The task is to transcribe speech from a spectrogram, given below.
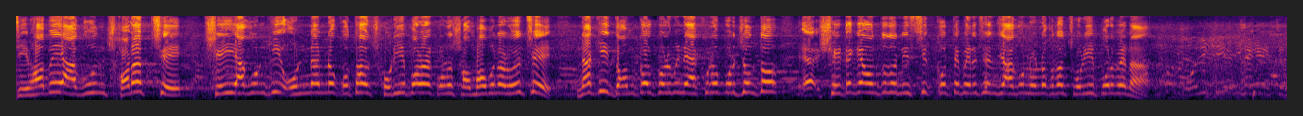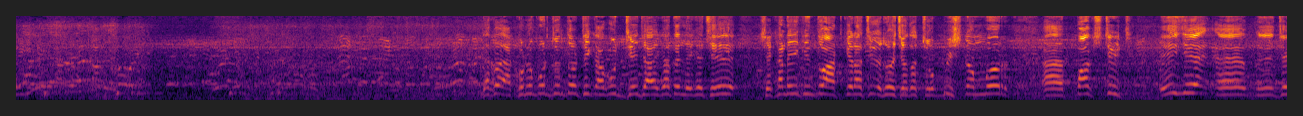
যেভাবে আগুন ছড়াচ্ছে, সেই আগুন কি অন্যান্য কোথাও ছড়িয়ে পড়ার কোনো সম্ভাবনা রয়েছে? নাকি দমকল কর্মীরা এখনও পর্যন্ত সেটাকে অন্তত নিশ্চিত করতে পেরেছেন যে আগুন অন্য কোথাও ছড়িয়ে পড়বে না? দেখো, এখনও পর্যন্ত ঠিক আগুন যে জায়গাতে লেগেছে, সেখানেই কিন্তু আটকে রয়েছে। অর্থাৎ চব্বিশ নম্বর পার্ক স্ট্রিট এই যে যে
